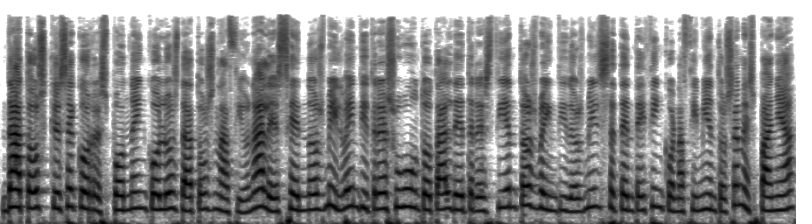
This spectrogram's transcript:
Datos que se corresponden con los datos nacionales. En 2023 hubo un total de 322.075 nacimientos en España,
